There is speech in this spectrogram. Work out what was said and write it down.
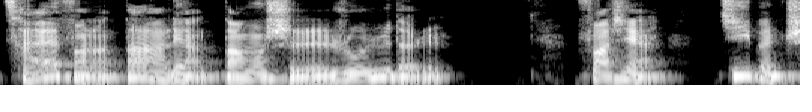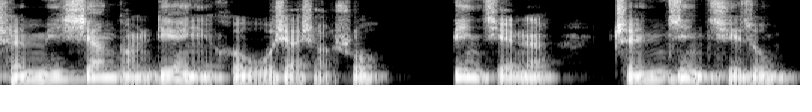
采访了大量当时入狱的人，发现基本沉迷香港电影和武侠小说，并且呢沉浸其中，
